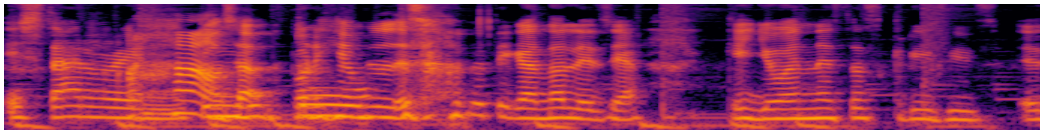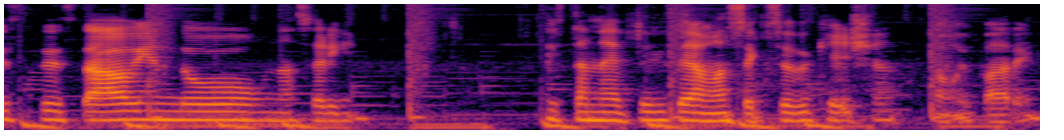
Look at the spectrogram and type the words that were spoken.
estar en Ajá, o sea, por ejemplo, le estaba platicando a Alesia que yo en estas crisis este, estaba viendo una serie. Esta Netflix se llama Sex Education. Está muy padre.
